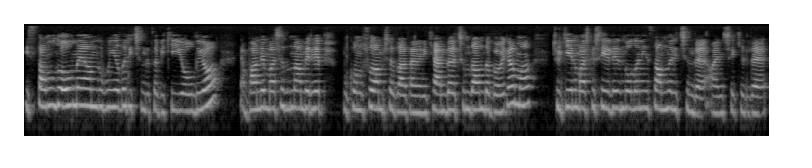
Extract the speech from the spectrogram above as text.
İstanbul'da olmayan Lubunyalar için de tabii ki iyi oluyor. Yani pandemi başladığından beri hep bu konuşulan bir şey zaten. Yani kendi açımdan da böyle ama Türkiye'nin başka şehirlerinde olan insanlar için de aynı şekilde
